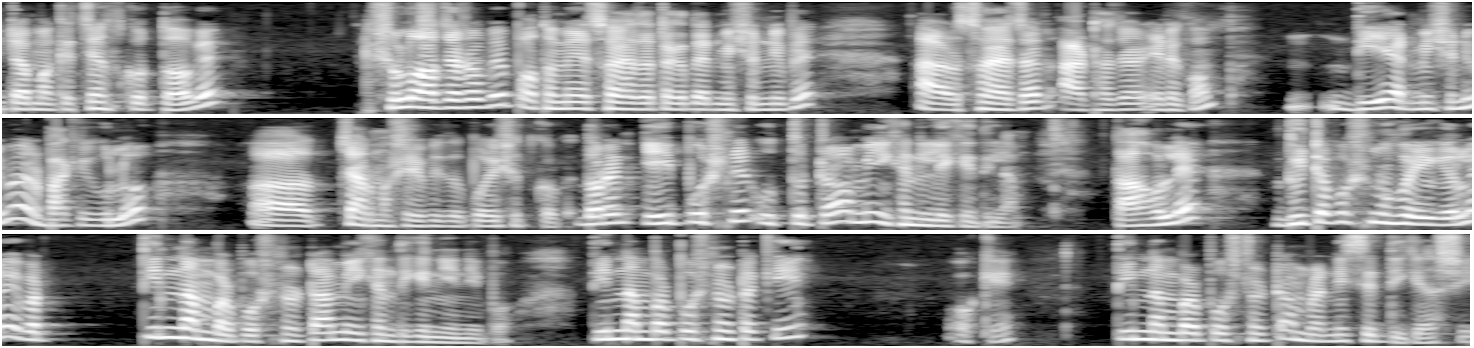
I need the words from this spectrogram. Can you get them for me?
এটা আমাকে চেঞ্জ করতে হবে, ষোলো হাজার হবে, প্রথমে ছয় হাজার টাকাতে অ্যাডমিশন নেবে আর ছয় হাজার, আট হাজার এরকম দিয়ে অ্যাডমিশন নেবে আর বাকিগুলো চার মাসের ভিতরে পরিশোধ করবে। ধরেন এই প্রশ্নের উত্তরটাও আমি এখানে লিখে দিলাম। তাহলে দুইটা প্রশ্ন হয়ে গেল, এবার তিন নাম্বার প্রশ্নটা আমি এখান থেকে নিয়ে নিব। তিন নাম্বার প্রশ্নটা কি? ওকে, তিন নাম্বার প্রশ্নটা আমরা নিচের দিকে আসি।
